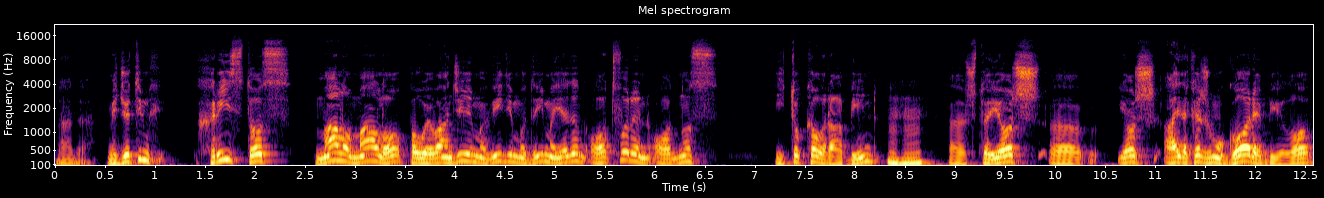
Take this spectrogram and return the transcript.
Da, da. Međutim, Hristos malo, malo, pa u evanđeljima vidimo da ima jedan otvoren odnos i to kao rabin, Mhm. e, što je još, još, ajde da kažemo, gore bilo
